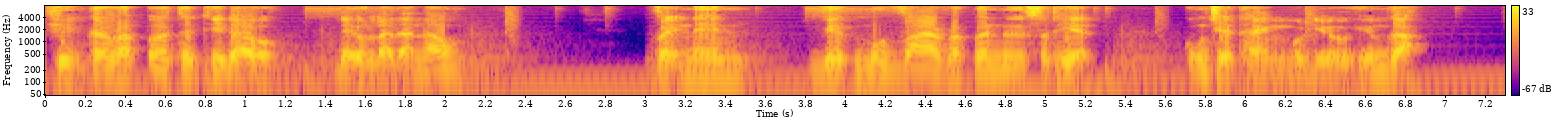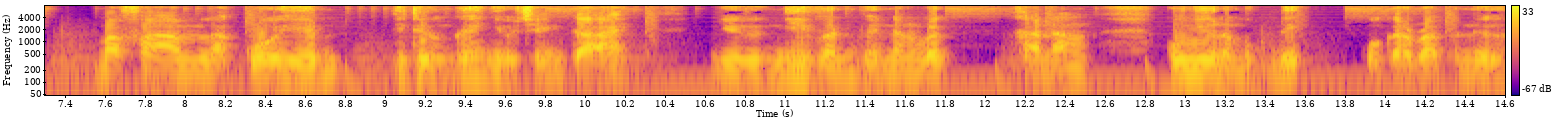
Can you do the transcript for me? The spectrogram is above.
khiến các rapper thời kỳ đầu đều là đàn ông. Vậy nên, việc một vài rapper nữ xuất hiện cũng trở thành một điều hiếm gặp. Mà phàm là của hiếm thì thường gây nhiều tranh cãi như nghi vấn về năng lực, khả năng cũng như là mục đích của các rapper nữ.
